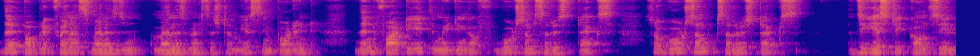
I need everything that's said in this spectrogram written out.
Then public finance management management system yes important. Then 48th meeting of goods and service tax. So goods and service tax gst council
